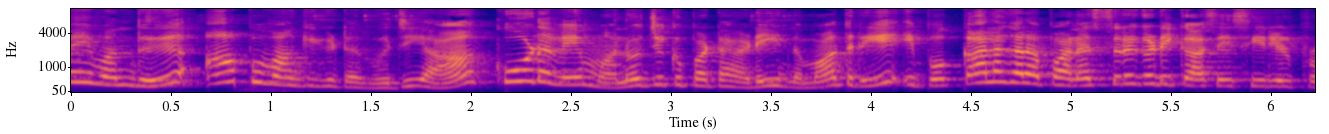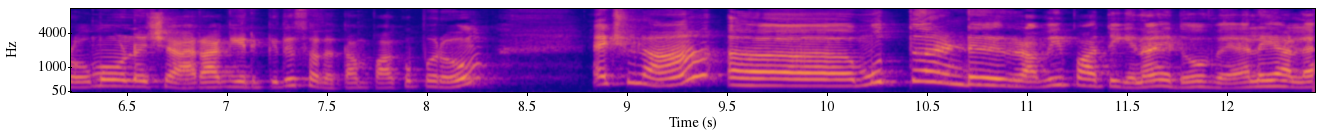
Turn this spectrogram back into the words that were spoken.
மீனாவே வந்து ஆப்பு வாங்கிக்கிட்ட விஜயா கூடவே மனோஜுக்கு பட்ட அடி இந்த மாதிரி இப்போ கலகலப்பான சிறுகடி காசை சீரியல் ப்ரோமோ ஒன்று ஷேர் ஆகி இருக்குது. ஸோ அதை தான் பார்க்க போகிறோம் ஆக்சுவலாக முத்து அண்டு ரவி பார்த்தீங்கன்னா ஏதோ வேலையால்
